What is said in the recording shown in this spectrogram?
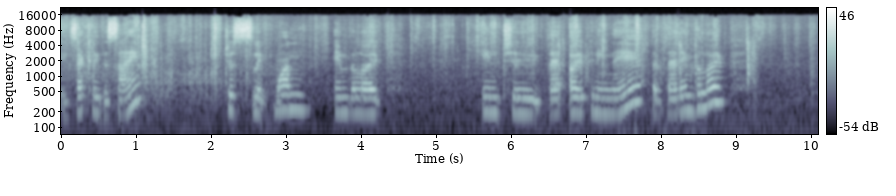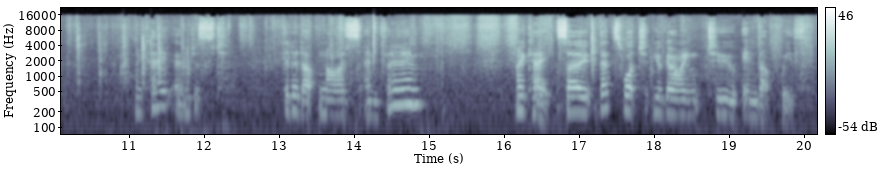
exactly the same. Just slip one envelope into that opening there of that envelope. Okay, and just get it up nice and firm. Okay, so that's what you're going to end up with.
